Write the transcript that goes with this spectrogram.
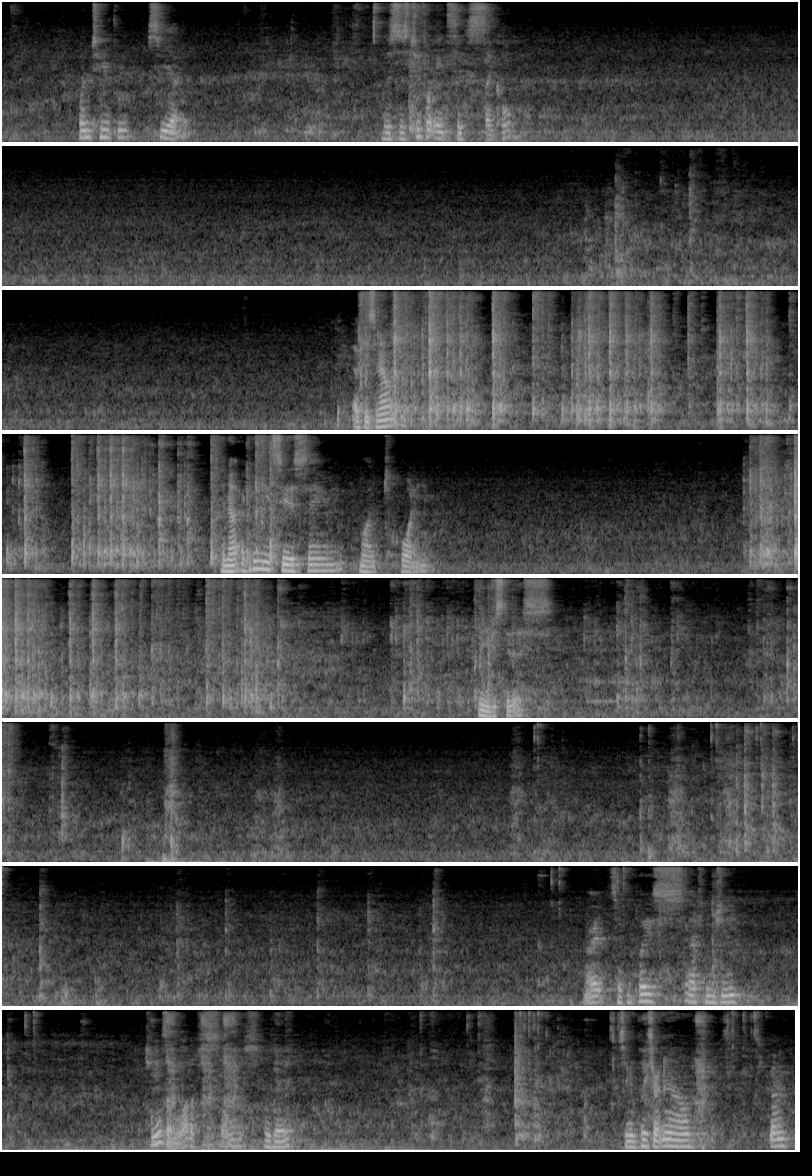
one, two, three. So yeah, this is two, four, eight, six cycle. So now and now everything needs to be the same mod 20. Then you just do this. Second place, F and G. G has a lot of songs. Okay. Second place right now. Let's keep going.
